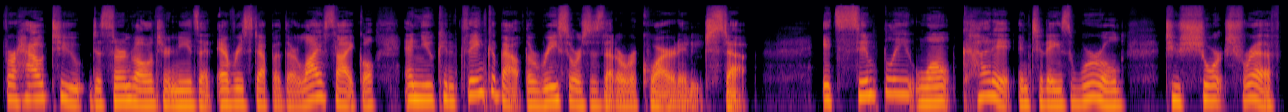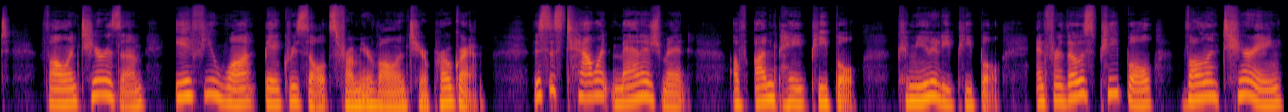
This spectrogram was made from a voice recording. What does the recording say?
for how to discern volunteer needs at every step of their life cycle. And you can think about the resources that are required at each step. It simply won't cut it in today's world to short shrift volunteerism if you want big results from your volunteer program. This is talent management of unpaid people, community people. And for those people, volunteering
